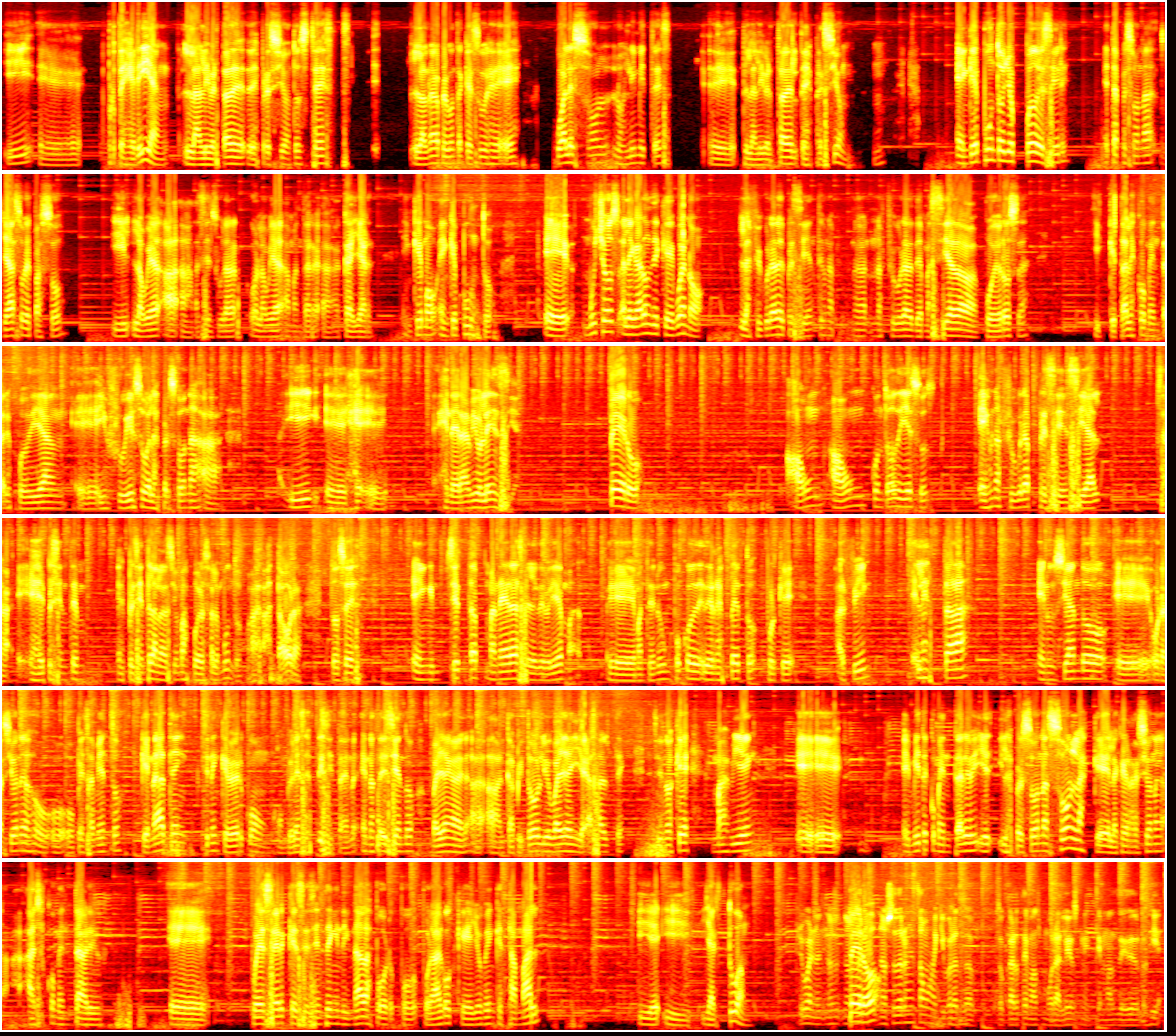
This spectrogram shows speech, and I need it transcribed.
y eh, protegerían la libertad de, expresión. Entonces, la nueva pregunta que surge es, ¿cuáles son los límites eh, de la libertad de, expresión? ¿En qué punto yo puedo decir esta persona ya sobrepasó y la voy a, censurar o la voy a mandar a callar? ¿En qué, en qué punto? Eh, muchos alegaron de que, bueno, la figura del presidente es una, figura demasiado poderosa y que tales comentarios podían eh, influir sobre las personas y eh, generar violencia. Pero, aún, aún con todo y eso, es una figura presidencial, o sea, es el presidente, el presidente de la nación más poderosa del mundo hasta ahora. Entonces, en cierta manera se le debería eh, mantener un poco de, respeto porque al fin él está enunciando eh, oraciones o, pensamientos que nada tienen que ver con, violencia explícita. Él, no está diciendo vayan al Capitolio, vayan y asalten, sino que más bien eh, emite comentarios y, las personas son las que, las que reaccionan a, esos comentarios. Puede ser que se sienten indignadas por, algo que ellos ven que está mal y, actúan. Pero nosotros no estamos aquí para tocar temas morales ni temas de ideología.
